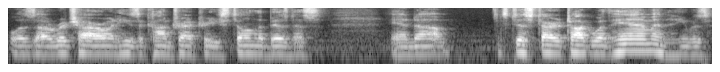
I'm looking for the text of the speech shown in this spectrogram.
was uh, Rich Harrow, and he's a contractor. He's still in the business, and um, just started talking with him, and he was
